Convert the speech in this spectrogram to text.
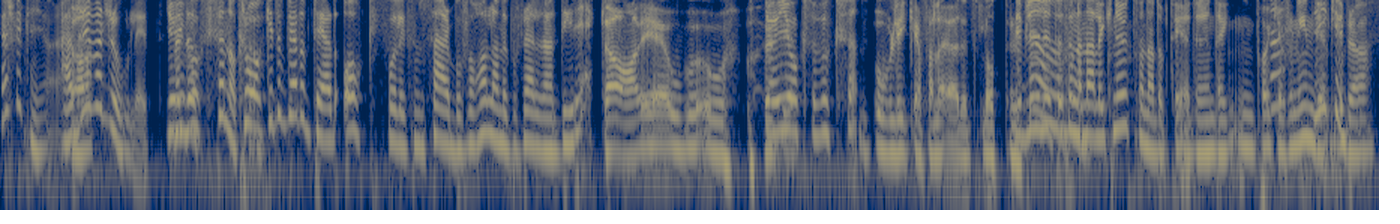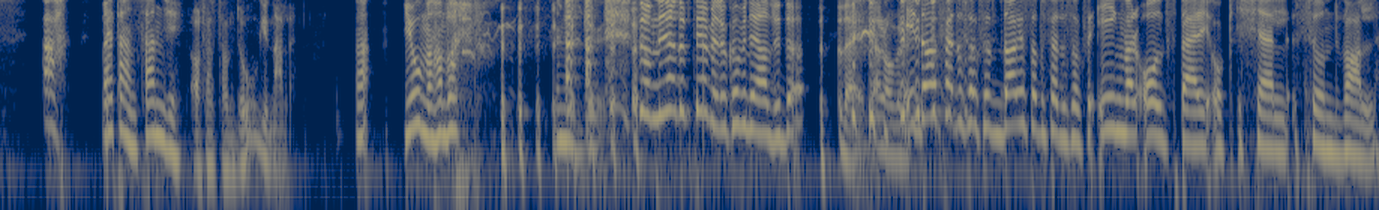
kanske vi kan göra. Hade det varit roligt? Jag är Men då- vuxen också. Tråkigt att bli adopterad och få liksom särboförhållande på föräldrarna direkt. Ja, det är o, o, Jag är ju också vuxen. olika fall ödets lotter. Det blir lite som när Nalle Knutsson adopterade den där pojken från Det Indien. gick ju bra. Ah, vad hette han? Sanji? Ja, fast han dog ju Nalle. Jo, men han var. Så om ni adopterar mig då kommer ni aldrig dö. Nej. Idag föddes också, dagens datum föddes också Ingvar Oldsberg och Kjell Sundvall.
